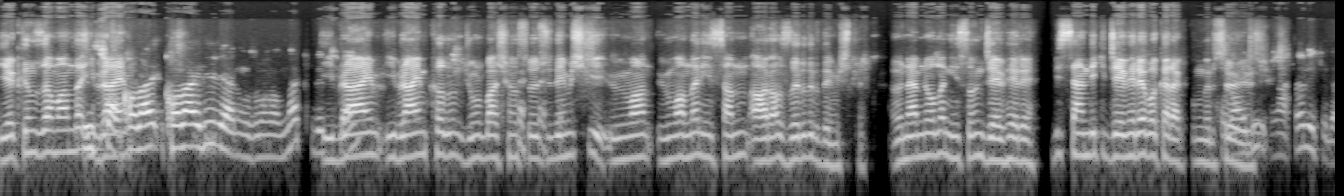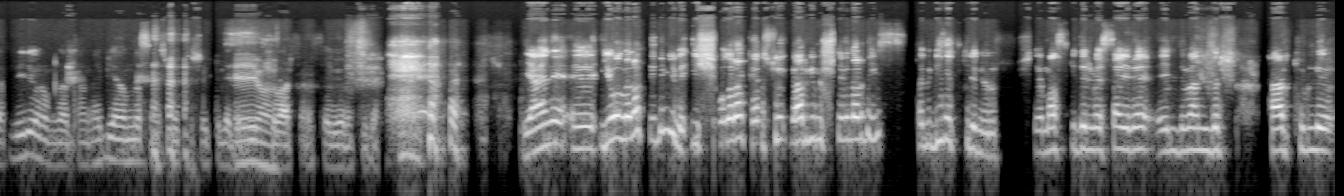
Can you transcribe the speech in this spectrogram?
Yakın zamanda Hiç İbrahim kolay kolay değil yani uzman olmak. Lütfen. İbrahim İbrahim Kalın Cumhurbaşkanı sözcüsü demiş ki ünvan ünvanlar insanın arazlarıdır demişti. Önemli olan insanın cevheri. Biz sendeki cevhere bakarak bunları Kolay söylüyoruz. değil. Ya, tabii ki de. Biliyorum zaten. Hep yanımdasınız. Çok teşekkür ederim. Eyvallah. ki varsınız. Seviyorum sizi. yani e, iyi olarak dediğim gibi iş olarak yani sürekli her gün müşterilerdeyiz. Tabii biz etkileniyoruz. İşte maskedir vesaire, eldivendir, her türlü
